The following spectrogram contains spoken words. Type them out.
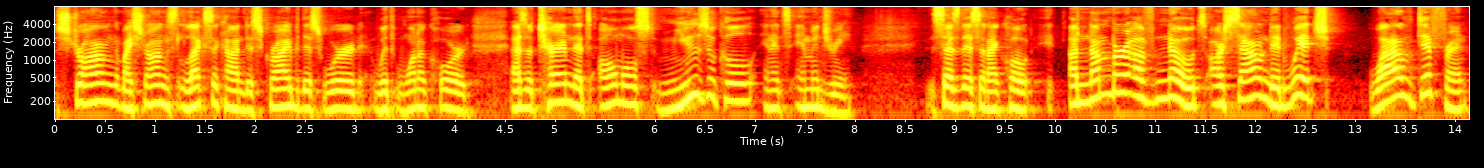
strong my strong's lexicon described this word with one accord as a term that's almost musical in its imagery. It says this and i quote a number of notes are sounded which while different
